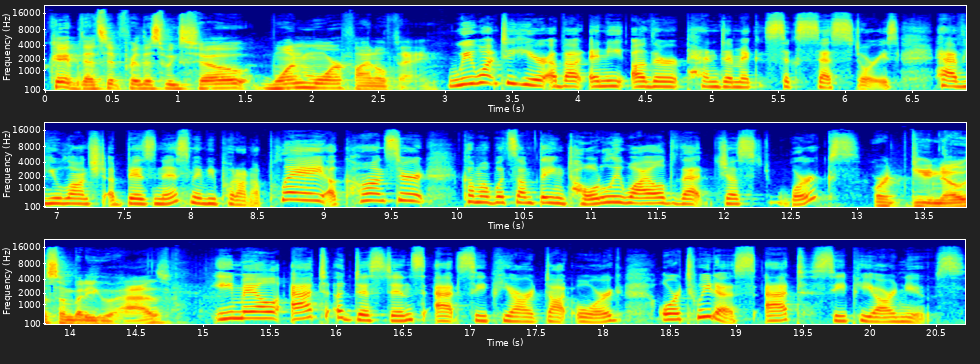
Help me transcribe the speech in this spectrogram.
Okay, that's it for this week's show. One more final thing. We want to hear about any other pandemic success stories. Have you launched a business, maybe put on a play, a concert, come up with something totally wild that just works? Or do you know somebody who has? Email at a distance at cpr.org or tweet us at CPR News.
